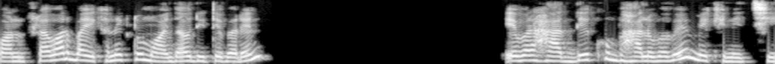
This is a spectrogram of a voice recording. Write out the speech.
কর্নফ্লাওয়ার বা এখানে একটু ময়দাও দিতে পারেন। এবার হাত দিয়ে খুব ভালোভাবে মেখে নিচ্ছি।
